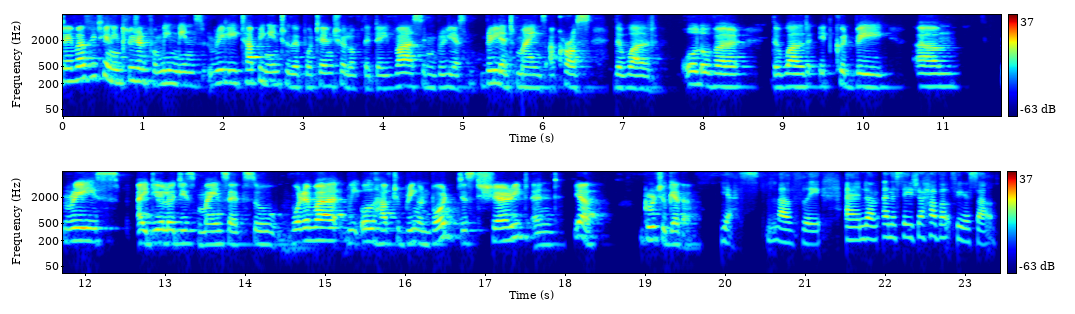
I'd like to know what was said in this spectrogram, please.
diversity and inclusion for me means really tapping into the potential of the diverse and brilliant, brilliant minds across the world, all over the world. It could be um, race, ideologies, mindsets. So whatever we all have to bring on board, just share it and yeah, grow together. Yes, lovely. And um, Anastasia, how about for yourself?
